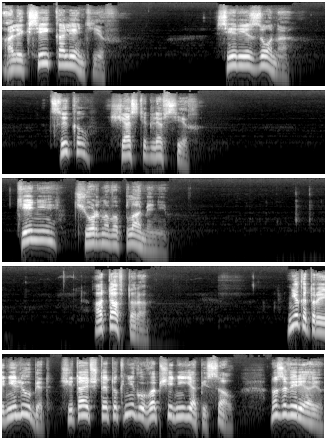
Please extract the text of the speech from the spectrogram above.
Алексей Калентьев Серия «Зона» Цикл «Счастье для всех» Тени черного пламени От автора Некоторые не любят, считают, что эту книгу вообще не я писал. Но, заверяю,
